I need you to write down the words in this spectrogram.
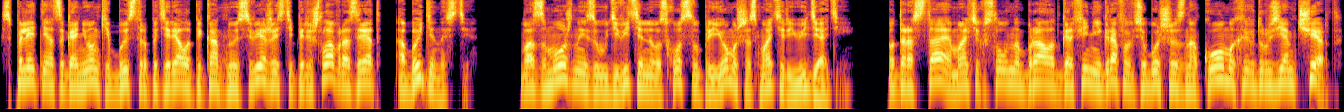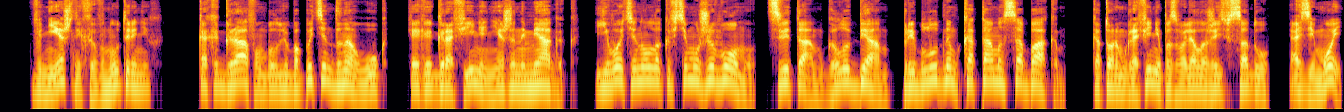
Сплетня о цыганенке быстро потеряла пикантную свежесть и перешла в разряд обыденности. Возможно, из-за удивительного сходства приемыша с матерью и дядей. Подрастая, мальчик словно брал от графини и графа все больше знакомых их друзьям черт, внешних и внутренних. Как и граф, он был любопытен до наук, как и графиня нежен и мягок. Его тянуло ко всему живому, цветам, голубям, приблудным котам и собакам, которым графиня позволяла жить в саду, а зимой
